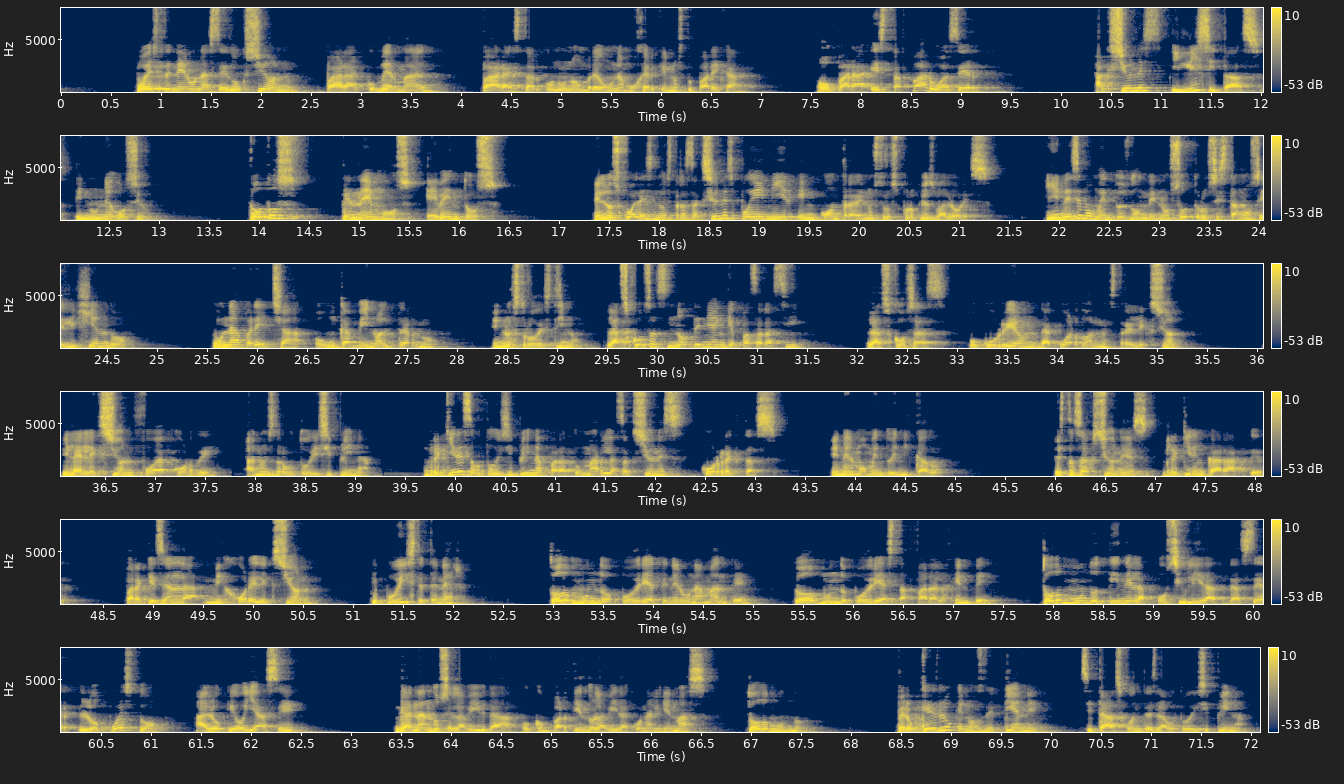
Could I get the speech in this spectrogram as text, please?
Puedes tener una seducción para comer mal, para estar con un hombre o una mujer que no es tu pareja, o para estafar o hacer acciones ilícitas en un negocio. Todos tenemos eventos en los cuales nuestras acciones pueden ir en contra de nuestros propios valores. Y en ese momento es donde nosotros estamos eligiendo una brecha o un camino alterno en nuestro destino. Las cosas no tenían que pasar así. Las cosas ocurrieron de acuerdo a nuestra elección. Y la elección fue acorde a nuestra autodisciplina. Requieres autodisciplina para tomar las acciones correctas en el momento indicado. Estas acciones requieren carácter para que sean la mejor elección que pudiste tener. Todo mundo podría tener un amante, todo mundo podría estafar a la gente, todo mundo tiene la posibilidad de hacer lo opuesto a lo que hoy hace, ganándose la vida o compartiendo la vida con alguien más. Todo mundo. Pero ¿qué es lo que nos detiene? Si te das cuenta es la autodisciplina.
